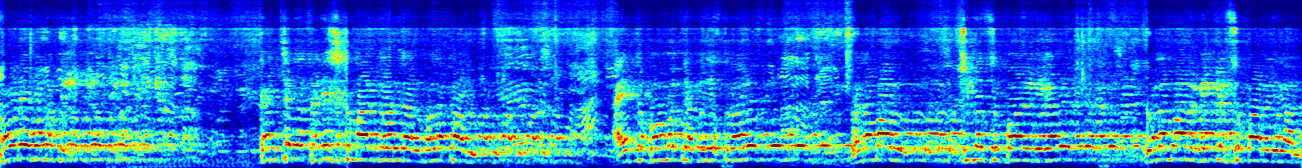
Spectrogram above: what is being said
మూడో బహుమతి గౌడ్ గారు మల్లపాడు ఆ యొక్క బహుమతి అందజేస్తున్నారు దొలమారు చిన్న సుబ్బారెడ్డి గారు దొలమారు వెంకట సుబ్బారెడ్డి గారు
